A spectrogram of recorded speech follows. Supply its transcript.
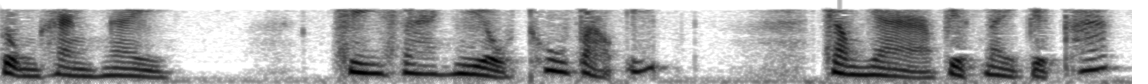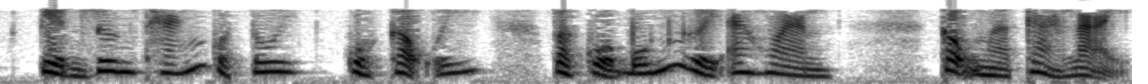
dùng hàng ngày, chi ra nhiều thu vào ít. Trong nhà việc này việc khác, tiền lương tháng của tôi, của cậu ấy và của bốn người A Hoàn, cộng cả lại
